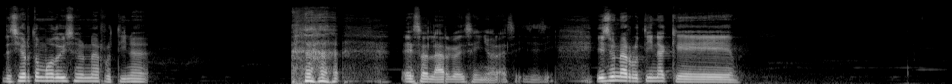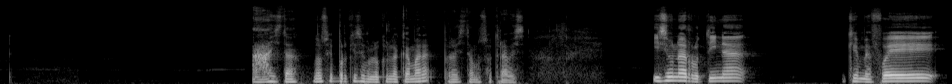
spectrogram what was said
de cierto modo hice una rutina Eso largo de señora, sí, sí, sí. Hice una rutina que ah, ahí está. No sé por qué se bloqueó la cámara, pero ahí estamos otra vez hice una rutina que me fue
